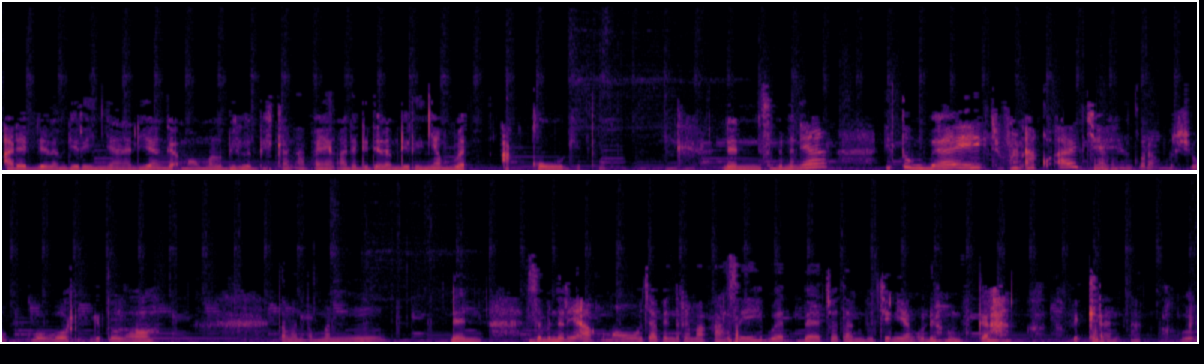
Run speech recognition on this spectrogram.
ada di dalam dirinya. Dia nggak mau melebih-lebihkan apa yang ada di dalam dirinya buat aku gitu. Dan sebenarnya itu baik cuman aku aja yang kurang bersyukur gitu loh teman-teman. Dan sebenarnya aku mau ucapin terima kasih buat bacotan bucin yang udah membuka pikiran aku.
